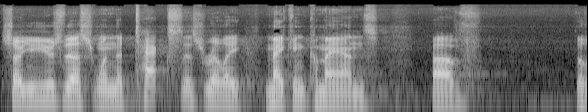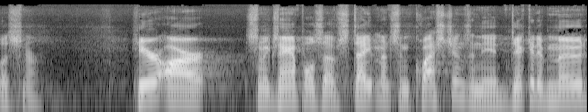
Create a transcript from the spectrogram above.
So you use this when the text is really making commands of the listener. Here are some examples of statements and questions in the indicative mood.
